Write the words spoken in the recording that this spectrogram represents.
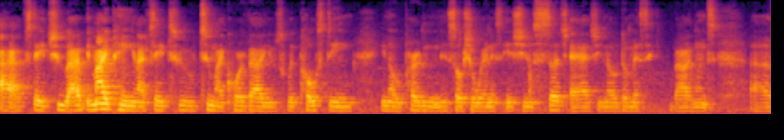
I've stayed true, I, in my opinion, I've stayed true to my core values with posting, you know, pertinent social awareness issues such as, you know, domestic violence, uh,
